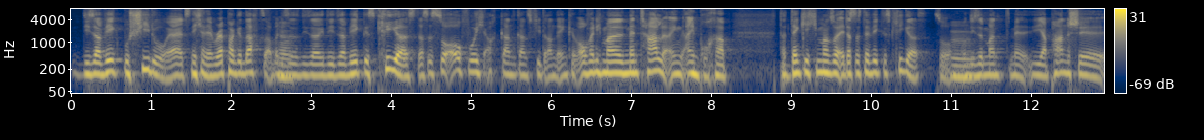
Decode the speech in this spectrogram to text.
dieser Weg Bushido, ja, jetzt nicht an den Rapper gedacht, so, aber Ja. diese, dieser, dieser Weg des Kriegers, das ist so auch, wo ich auch ganz, ganz viel dran denke. Auch wenn ich mal einen mentalen Ein Einbruch habe, dann denke ich immer so, ey, das ist der Weg des Kriegers. So. Mhm. Und diese die japanische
